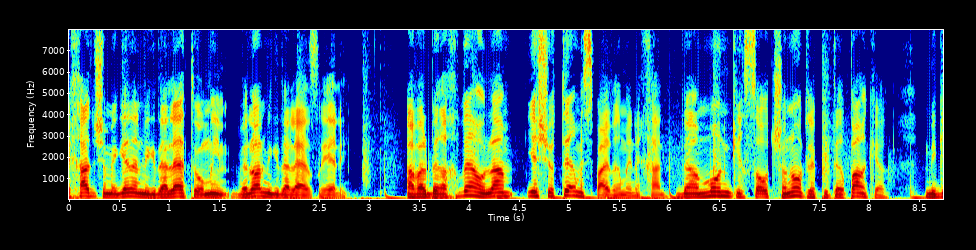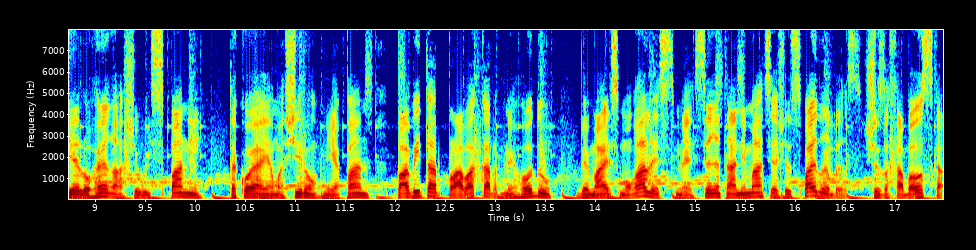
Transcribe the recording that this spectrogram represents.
אחד שמגן על מגדלי התאומים ולא על מגדלי עזריאלי. אבל ברחבי העולם יש יותר מספיידרמן אחד, והמון גרסאות שונות לפיטר פארקר. מיגל אוהרה שהוא היספני, טקויה ימשירו מיפן, פאביטר פרבקר מהודו, ומיילס מוראלס מסרט האנימציה של ספיידר-ורס שזכה באוסקר.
